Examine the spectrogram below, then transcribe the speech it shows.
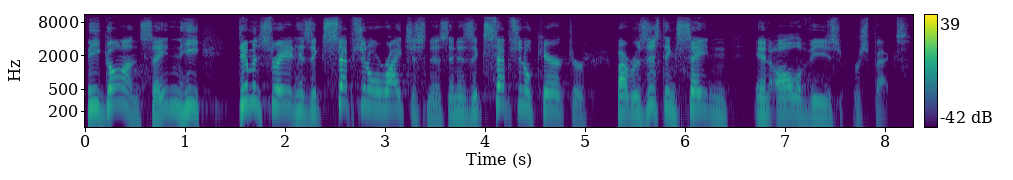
Be gone, Satan. He demonstrated his exceptional righteousness and his exceptional character by resisting Satan in all of these respects.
